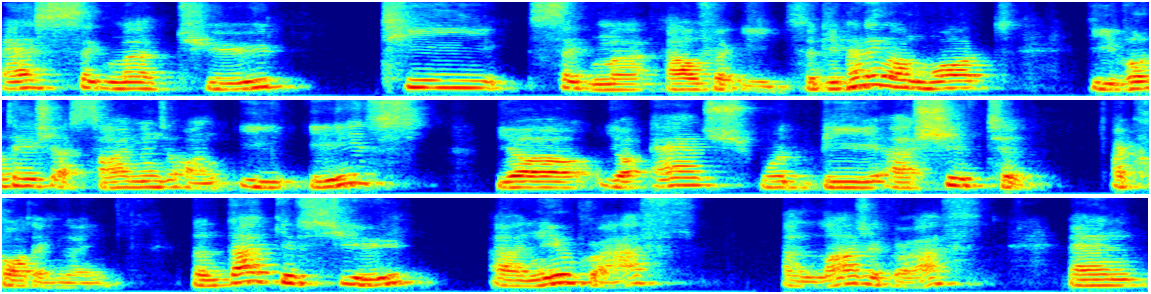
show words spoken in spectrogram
S sigma to T sigma alpha E. So depending on what the voltage assignment on E is, your, your edge would be uh, shifted accordingly. So that gives you a new graph, a larger graph, and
